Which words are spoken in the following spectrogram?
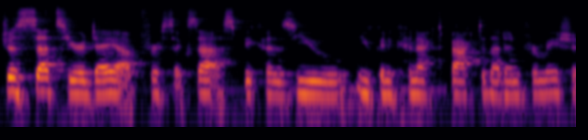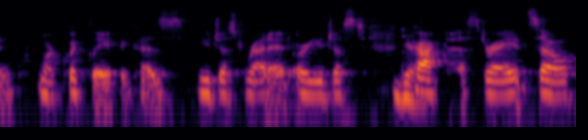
just sets your day up for success because you you can connect back to that information more quickly because you just read it or you just yeah. practiced right? So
